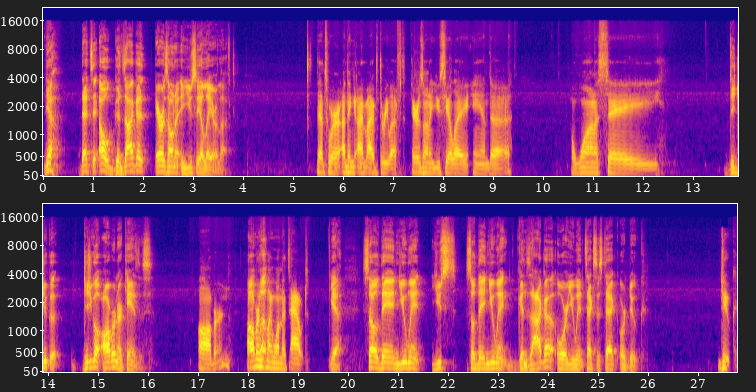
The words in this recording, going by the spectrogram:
yeah, that's it. Oh, Gonzaga, Arizona, and UCLA are left. That's where I think I'm, I have three left: Arizona, UCLA, and uh, I want to say Did you go? Did you go Auburn or Kansas? Auburn. Oh, Auburn's well. my one that's out. Yeah. So then you went you. So then you went Gonzaga or you went Texas Tech or Duke. Duke.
